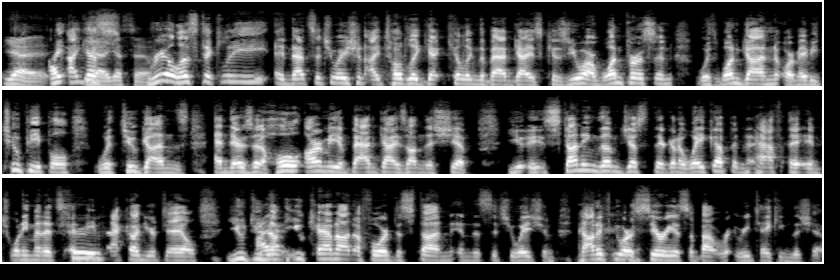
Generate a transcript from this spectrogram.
Yeah, I, I guess, yeah, I guess so. realistically, in that situation, I totally get killing the bad guys because you are one person with one gun, or maybe two people with two guns, and there's a whole army of bad guys on this ship. You eh, stunning them, just they're going to wake up in half eh, in twenty minutes and be back on your tail. You do I- not, you cannot afford to stun in this situation. Not if you are serious about re- retaking the ship.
